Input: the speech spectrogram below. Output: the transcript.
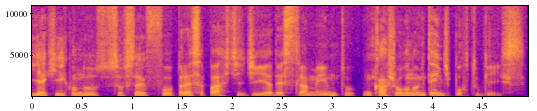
E aqui, quando se você for para essa parte de adestramento, um cachorro não entende português.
